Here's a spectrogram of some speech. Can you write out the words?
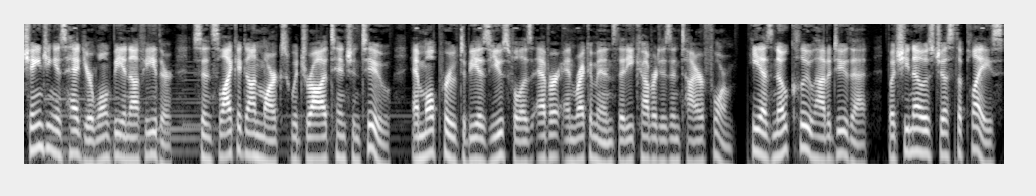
Changing his headgear won't be enough either, since Lycagon marks would draw attention too, and Mol proved to be as useful as ever and recommends that he covered his entire form. He has no clue how to do that, but she knows just the place.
